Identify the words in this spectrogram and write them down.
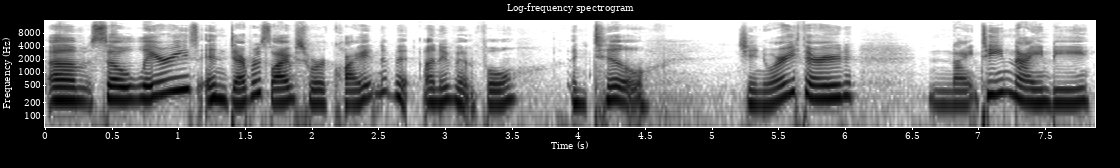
Um, so Larry's and Deborah's lives were quiet and uneventful until January third, 1990,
